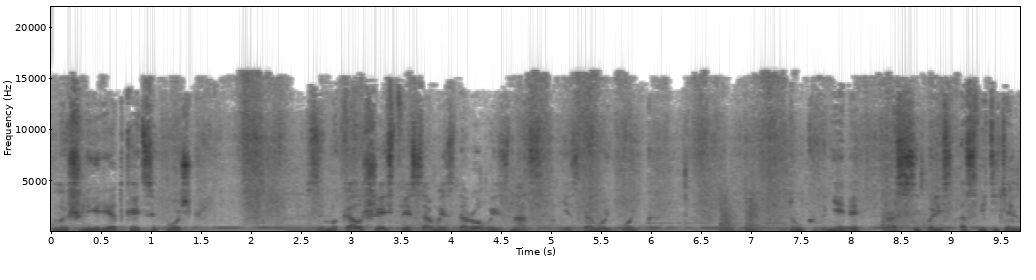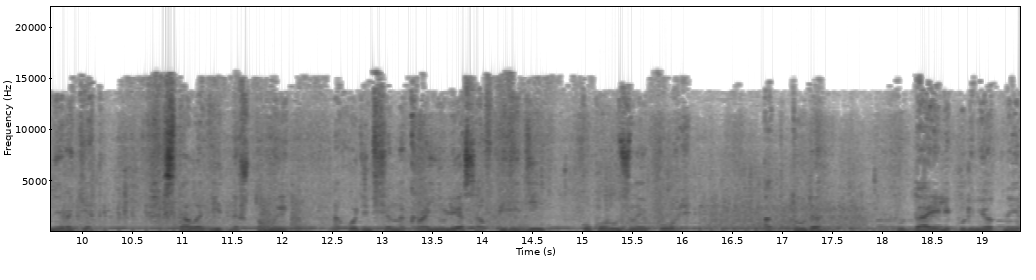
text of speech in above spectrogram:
Мы шли редкой цепочкой. Замыкал шествие самый здоровый из нас, ездовой Бойко. Вдруг в небе рассыпались осветительные ракеты. Стало видно, что мы находимся на краю леса, а впереди кукурузное поле. Оттуда ударили пулеметные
